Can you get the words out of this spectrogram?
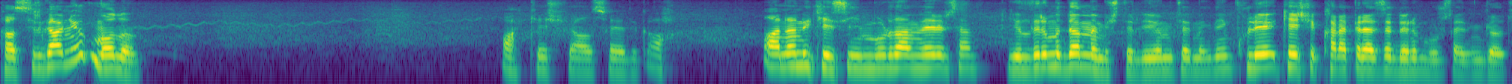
Kasırgan yok mu oğlum? Ah keşke alsaydık. Ah. Ananı keseyim buradan verirsem. Yıldırımı dönmemiştir diye ümit etmekteyim. Kuleye keşke Kara Prens'e dönüp vursaydın göt.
